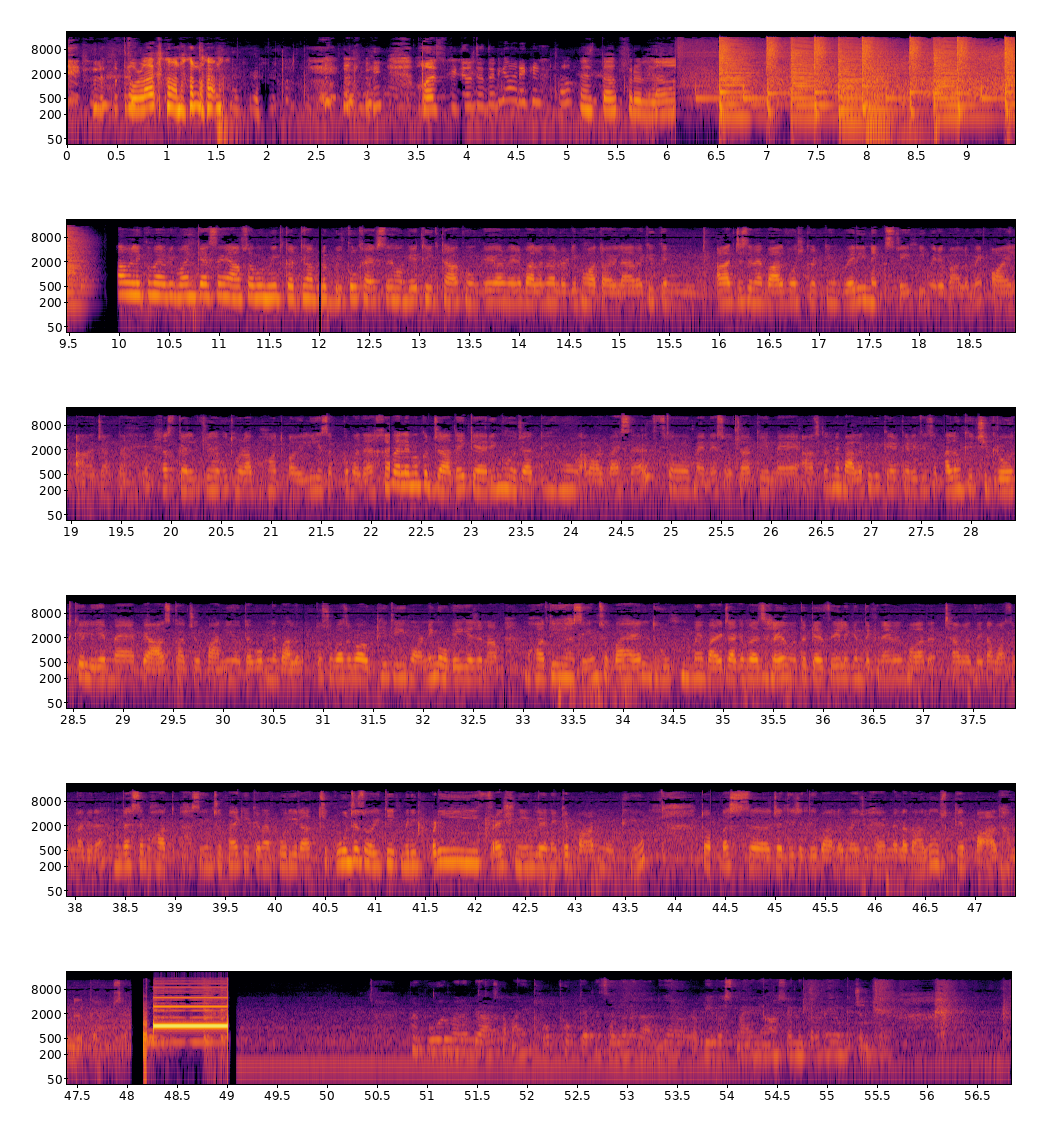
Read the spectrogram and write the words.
थोड़ा खाना खाना ना। हॉस्पिटल से तो नहीं आ रहे अल्लाम एवरीवन कैसे हैं आप सब? उम्मीद करती हूँ आप लोग बिल्कुल खैर से होंगे ठीक ठाक होंगे और मेरे बालों में ऑलरेडी बहुत ऑयल आया है क्योंकि आज जैसे मैं बाल वॉश करती हूँ वेरी नेक्स्ट डे ही मेरे बालों में ऑयल आ जाता है। बस कल जो है वो थोड़ा बहुत ऑयली है, सबको पता है। पहले मैं कुछ ज़्यादा ही केयरिंग हो जाती हूँ अबाउट माई सेल्फ तो मैंने सोचा कि मैं आजकल मैं बालों की भी केयर करी थी बालों की अच्छी ग्रोथ के लिए मैं प्याज का जो पानी होता है वो अपने बालों तो सुबह सुबह उठी थी मॉर्निंग हो गई है जनाब। बहुत ही हसीन सुबह है, धूप में बाहर जाके पता चले वो तो कैसे लेकिन दिखने में बहुत अच्छा मज़े का मौसम लग रहा है। वैसे बहुत हसीन सुबह है क्योंकि मैं पूरी रात सुकून से सोई थी। एक मेरी बड़ी फ्रेश नींद लेने के बाद मैं उठी हूँ। तो अब बस जल्दी जल्दी बालों में जो है मैं लगा लूँ उसके बाद हम मिलते हैं हमसे भरपूर मैंने प्याज का पानी थोक थोक के अपने सर में लगा लिया और अभी बस मैं यहाँ से निकल रही हूँ किचन से।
